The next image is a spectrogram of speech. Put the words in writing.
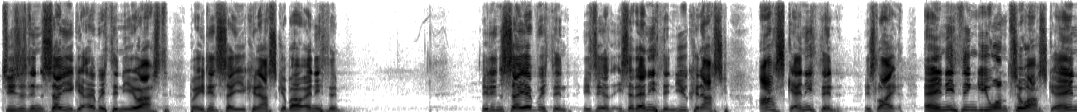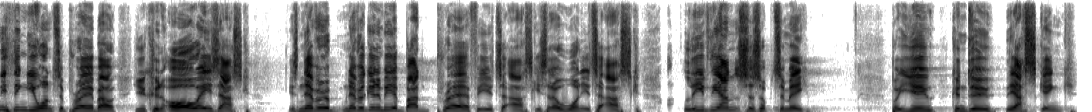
Jesus didn't say you get everything you asked, but he did say you can ask about anything. He didn't say everything. He said, anything. You can ask. Ask anything. It's like anything you want to ask, anything you want to pray about, you can always ask. It's never, never going to be a bad prayer for you to ask. He said, I want you to ask. Leave the answers up to me. But you can do the asking.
